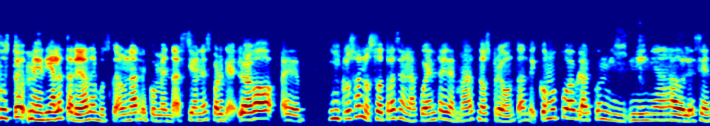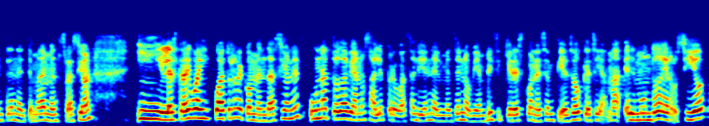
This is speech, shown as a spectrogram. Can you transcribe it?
justo me di a la tarea de buscar unas recomendaciones porque luego, eh, incluso nosotras en la cuenta y demás, nos preguntan de cómo puedo hablar con mi niña adolescente en el tema de menstruación Y les traigo ahí cuatro recomendaciones. Una todavía no sale, pero va a salir en el mes de noviembre. Y si quieres, con ese empiezo, que se llama El Mundo de Rocío.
